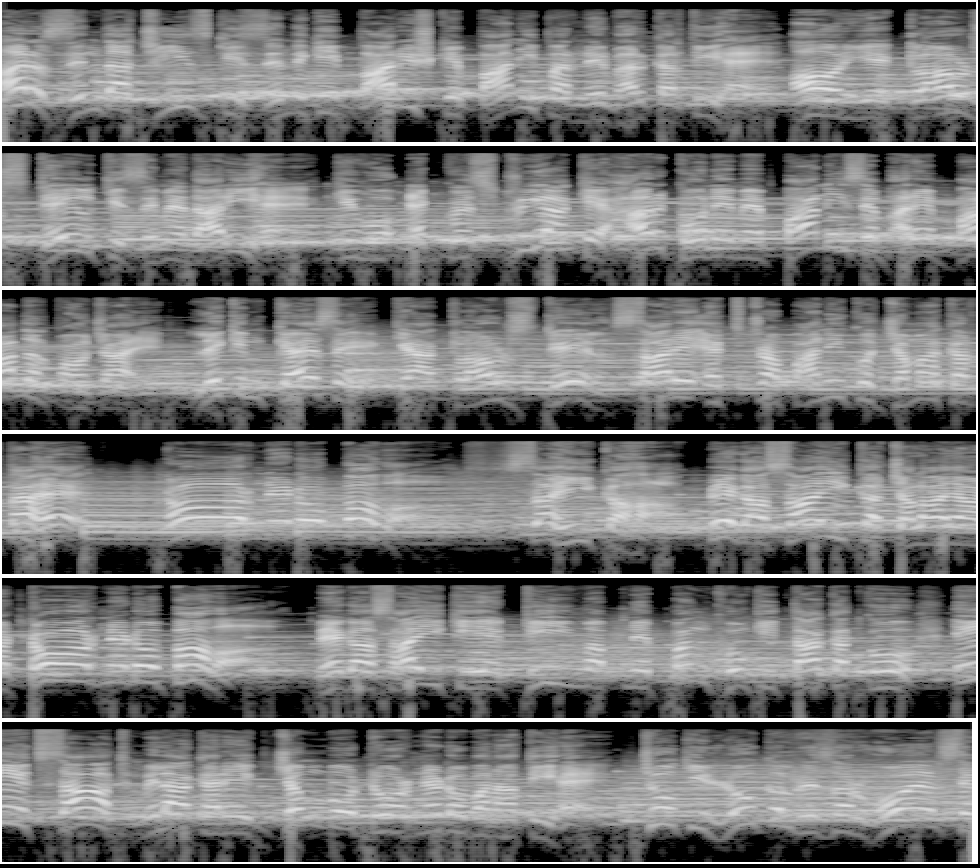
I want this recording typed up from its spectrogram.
हर ज़िंदा चीज़ की ज़िंदगी बारिश के पानी पर निर्भर करती है। और ये क्लाउड्स डेल की ज़िम्मेदारी है कि वो एक्वेस्ट्रिया के हर कोने में पानी से भरे बादल पहुँचाए। लेकिन कैसे? क्या क्लाउड्स डेल सारे एक्स्ट्रा पानी को जमा करता है? टॉर्नेडो पावर सही कहा। पेगासाई का चलाया टॉर्नेडो पावर पेगासाई की एक टीम अपने पंखों की ताकत को एक साथ मिलाकर एक जंबो टोर्नेडो बनाती है, जो कि लोकल रिजर्वोयर से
